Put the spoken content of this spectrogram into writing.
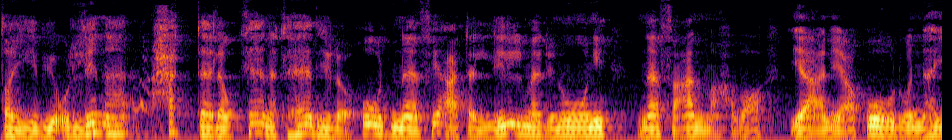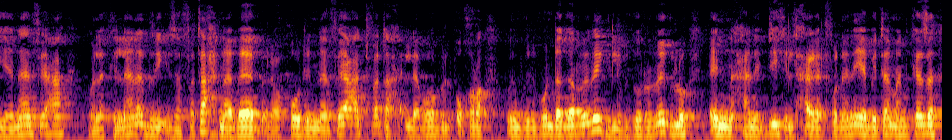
طيب يقول لنا حتى لو كانت هذه العقود نافعة للمجنون نفعا محضا يعني عقود وان هي نافعة ولكن لا ندري إذا فتحنا باب العقود النافعة فتح الابواب الأخرى ويمكن يكون ده جر رجل بيجر رجله إن هنديك الحاجة الفلانية بثمن كذا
